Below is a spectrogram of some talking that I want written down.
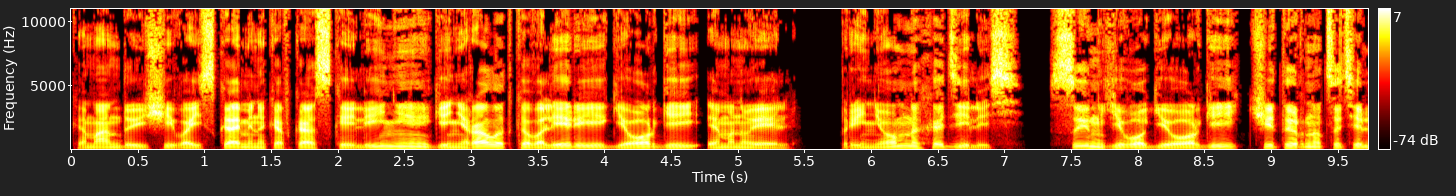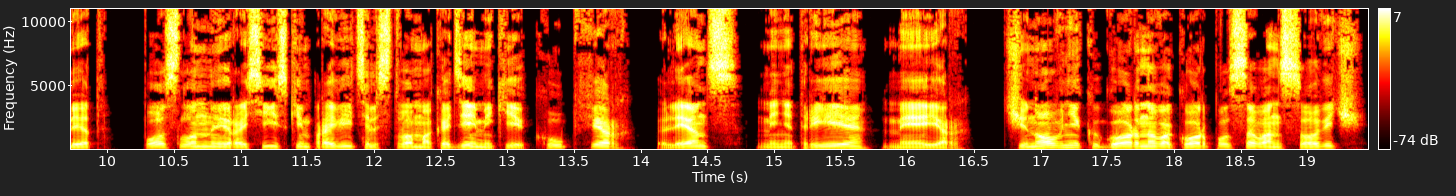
командующий войсками на Кавказской линии генерал от кавалерии Георгий Эммануэль. При нем находились сын его Георгий, 14 лет, посланные российским правительством академики Купфер, Ленц, Менетрия, Мейер, чиновник горного корпуса Вансович,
